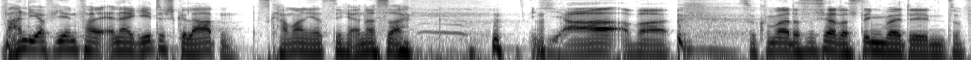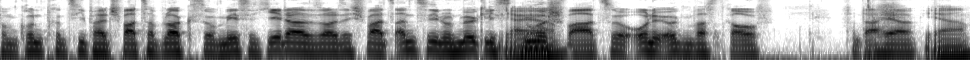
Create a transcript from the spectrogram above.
waren die auf jeden Fall energetisch geladen. Das kann man jetzt nicht anders sagen. Ja, aber so guck mal, das ist ja das Ding bei denen, so vom Grundprinzip halt schwarzer Block, so mäßig jeder soll sich schwarz anziehen und möglichst Ja, nur ja. schwarz, so ohne irgendwas drauf. Von daher, Ja.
